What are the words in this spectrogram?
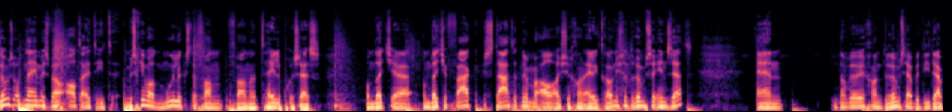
Drums opnemen is wel altijd iets, misschien wel het moeilijkste van, van het hele proces. Omdat je, omdat je vaak staat het nummer al als je gewoon elektronische drums erin zet. En dan wil je gewoon drums hebben die daar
